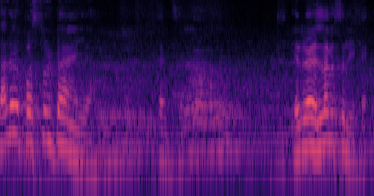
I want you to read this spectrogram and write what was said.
தலைவர் ஃபஸ்ட் சொல்லிட்டேன் ஐயா. தேங்க்ஸ் எல்லாம் எல்லாமே சொல்லிட்டேன்.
